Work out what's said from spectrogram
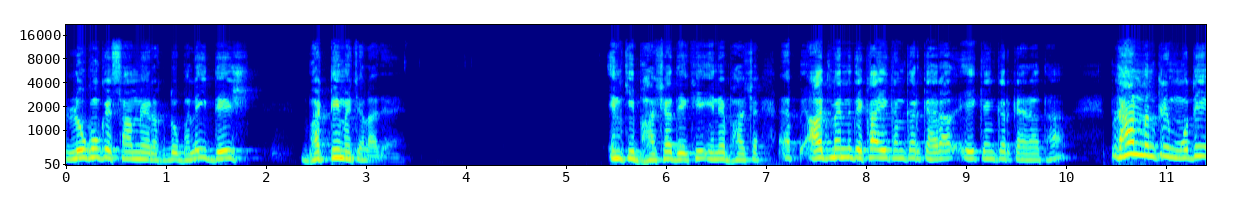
लोगों के सामने रख दो, भले ही देश भट्टी में चला जाए। इनकी भाषा देखिए इन्हें भाषा। आज मैंने देखा, एक एंकर कह रहा, एक एंकर कह रहा था, प्रधानमंत्री मोदी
